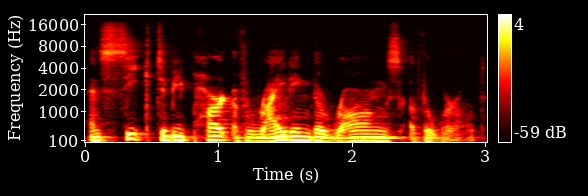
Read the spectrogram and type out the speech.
and seek to be part of righting the wrongs of the world,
